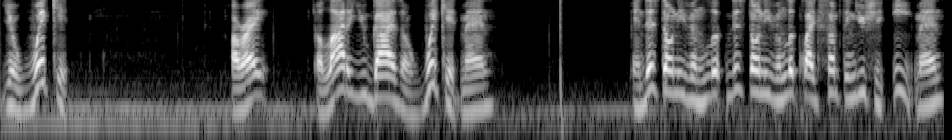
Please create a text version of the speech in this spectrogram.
You're wicked. All right? A lot of you guys are wicked, man. And this don't even look this don't even look like something you should eat, man.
